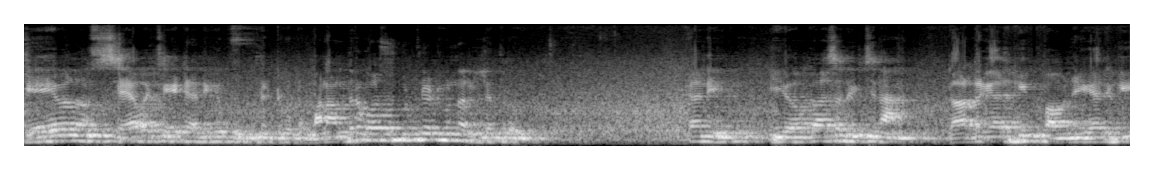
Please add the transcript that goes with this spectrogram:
కేవలం సేవ చేయడానికి పుట్టినట్టుకున్నారు మన అందరి కోసం పుట్టినట్టుకున్నారు వీళ్ళిద్దరూ. కానీ ఈ అవకాశం ఇచ్చిన డాక్టర్ గారికి పవని గారికి.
